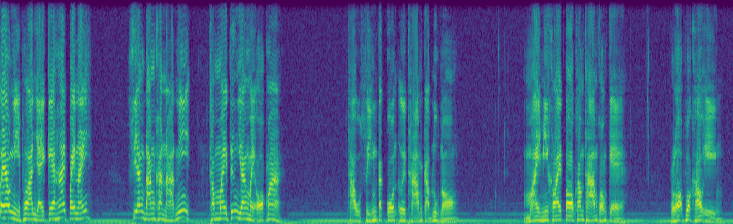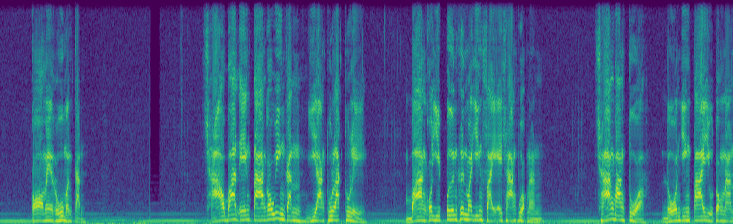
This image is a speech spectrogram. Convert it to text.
แล้วนี่พลานใหญ่แกหายไปไหน เสียงดังขนาดนี้ทำไมถึงยังไม่ออกมา เท่าสิงตะโกนเอ่ยถามกับลูกน้อง ไม่มีใครตอบคำถามของแก เพราะพวกเขาเอง ก็ไม่รู้เหมือนกัน ชาวบ้านเองต่างก็วิ่งกันอย่างทุลักทุเลบางก็หยิบปืนขึ้นมายิงใส่ไอ้ช้างพวกนั้น ช้างบางตัว โดนยิงตายอยู่ตรงนั้น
